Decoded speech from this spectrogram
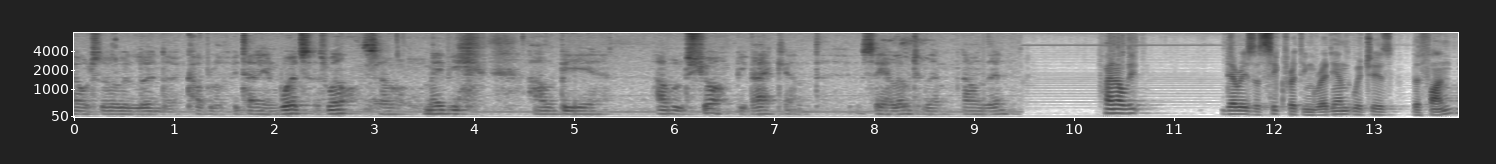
I also learned a couple of Italian words as well, so maybe I'll be, uh, I will sure be back and uh, say hello to them now and then. Finally, there is a secret ingredient, which is the fun.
